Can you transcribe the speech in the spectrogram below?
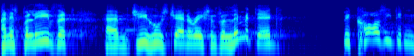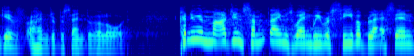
And it's believed that um, Jehu's generations were limited because he didn't give 100% to the Lord. Can you imagine sometimes when we receive a blessing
